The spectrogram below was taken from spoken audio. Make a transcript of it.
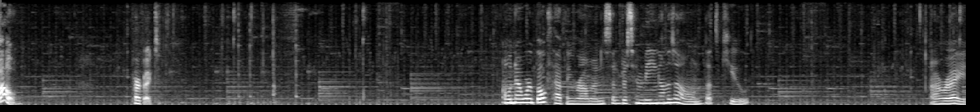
Oh! Perfect. Oh, now we're both having ramen instead of just him being on his own. That's cute. Alright.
